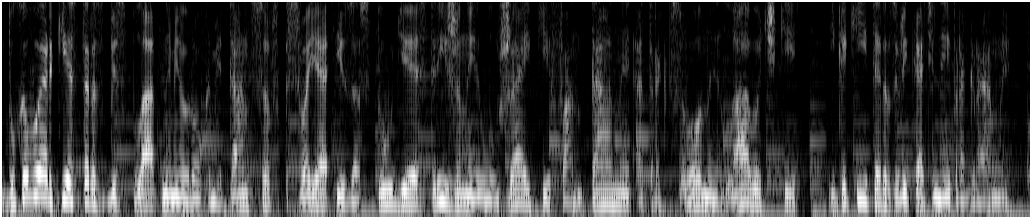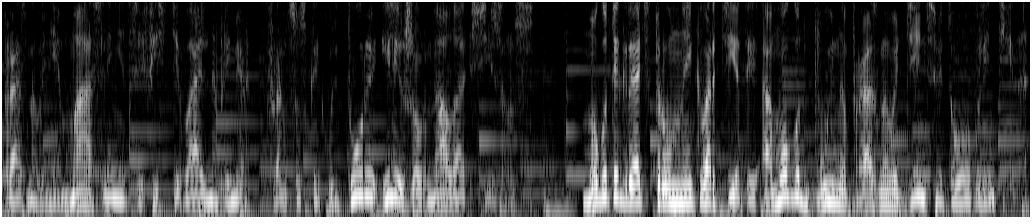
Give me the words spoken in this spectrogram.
Духовой оркестр с бесплатными уроками танцев, своя изо-студия, стриженные лужайки, фонтаны, аттракционы, лавочки и какие-то развлекательные программы. Празднование Масленицы, фестиваль, например, французской культуры или журнала Seasons. Могут играть струнные квартеты, а могут буйно праздновать День Святого Валентина.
